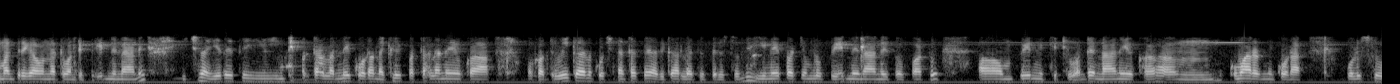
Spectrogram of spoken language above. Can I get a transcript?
మంత్రిగా ఉన్నటువంటి పేర్ని నాని ఇచ్చిన ఏదైతే ఈ ఇంటి పట్టాలన్నీ కూడా నకిలీ పట్టాలనే ఒక ఒక ధృవీకరణకు వచ్చినట్లయితే అధికారులు అయితే తెలుస్తుంది. ఈ నేపథ్యంలో పేర్ని నానితో పాటు పేరుని పేర్ని కిట్లు అంటే నాని యొక్క కుమారుడిని కూడా పోలీసులు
